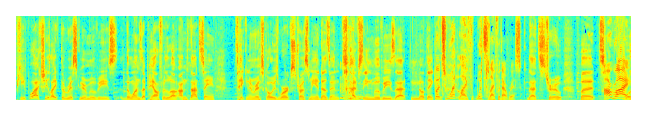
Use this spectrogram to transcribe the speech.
people actually like the riskier movies, the ones that pay off really well. I'm not saying taking a risk always works. Trust me, it doesn't. I've seen movies that no thank But you. But what life? What's life without risk? That's true. But All right, we'll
